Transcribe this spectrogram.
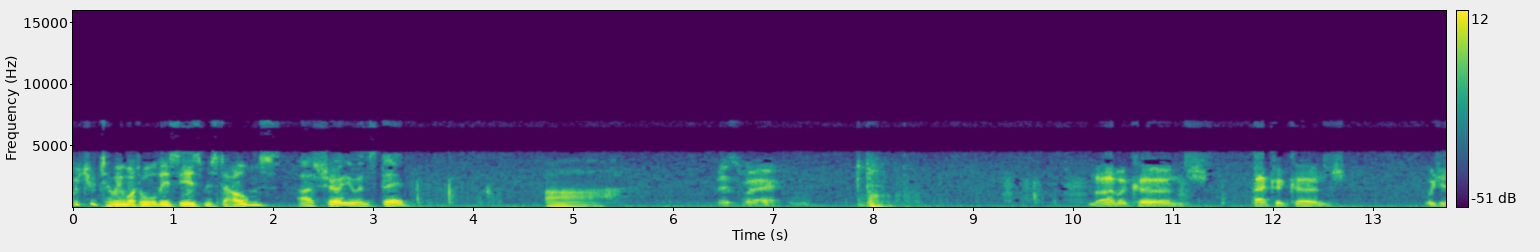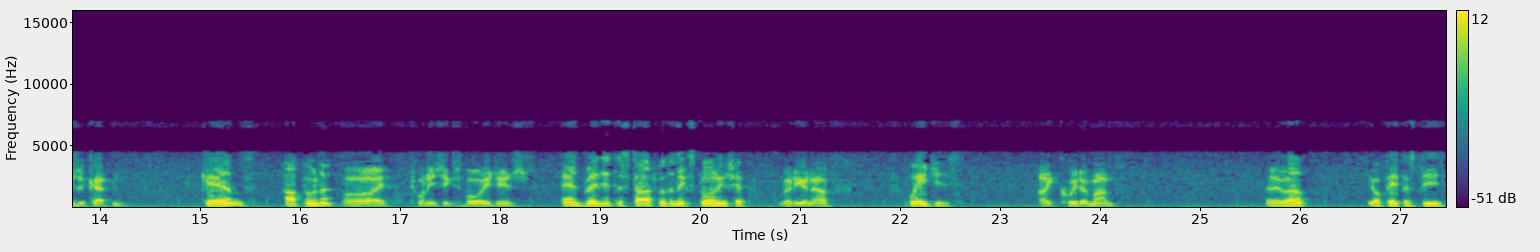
Could you tell me what all this is, Mr. Holmes? I'll show you instead. Ah. This way. I'm a Cairns. Patrick Cairns. Which is a captain. Cairns, harpooner, Aye, 26 voyages. and ready to start with an exploring ship? Ready enough. Wages. I quit a month. Very well. Your papers, please.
